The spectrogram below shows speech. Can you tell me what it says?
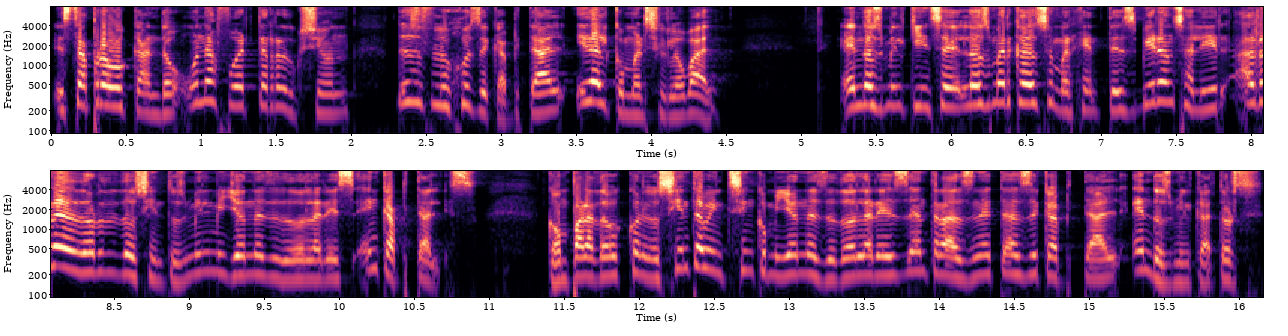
está provocando una fuerte reducción de los flujos de capital y del comercio global, En 2015, los mercados emergentes vieron salir alrededor de 200 mil millones de dólares en capitales, comparado con los 125 millones de dólares de entradas netas de capital en 2014.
